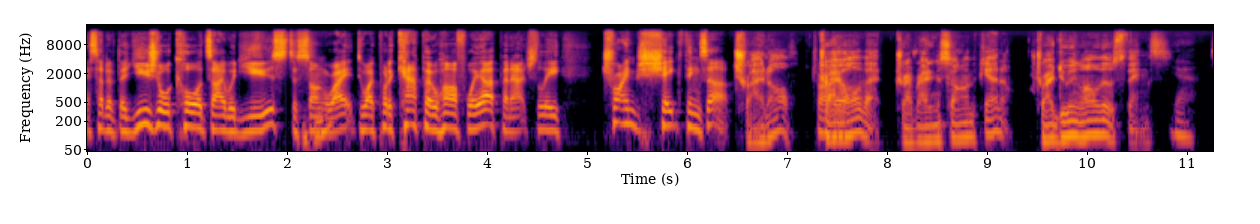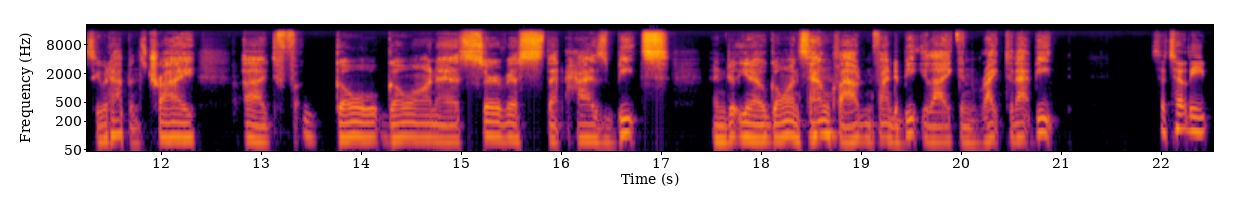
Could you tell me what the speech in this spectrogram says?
instead of the usual chords I would use to Mm-hmm. songwrite, do I put a capo halfway up and actually try and shake things up? Try it all. Try Try, all. of that. Try writing a song on the piano. Try doing all of those things. Yeah. See what happens. Try uh, f- go go on a service that has beats, and you know go on SoundCloud and find a beat you like and write to that beat. So totally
